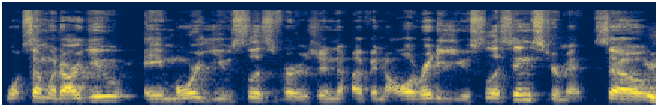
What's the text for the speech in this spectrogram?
what some would argue, a more useless version of an already useless instrument. So,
